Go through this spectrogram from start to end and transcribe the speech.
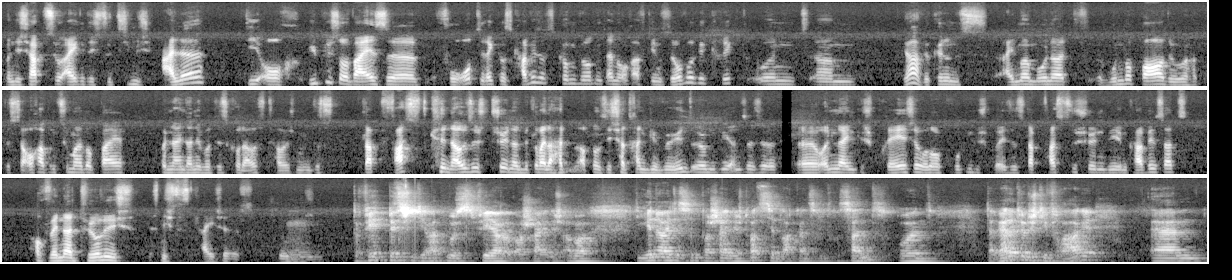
Und ich habe so eigentlich so ziemlich alle, die auch üblicherweise vor Ort direkt ins Kaffeesatz kommen würden, dann auch auf den Server gekriegt. Und ähm, ja, wir können uns einmal im Monat wunderbar, du bist ja auch ab und zu mal dabei, online dann über Discord austauschen. Und das klappt fast genauso schön. Also mittlerweile hat, man sich ja dran gewöhnt, irgendwie an solche äh, Online-Gespräche oder Gruppengespräche. Es klappt fast so schön wie im Kaffeesatz. Auch wenn natürlich es nicht das Gleiche ist. Mhm. Da fehlt ein bisschen die Atmosphäre wahrscheinlich, aber die Inhalte sind wahrscheinlich trotzdem noch ganz interessant. Und da wäre natürlich die Frage, ähm,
